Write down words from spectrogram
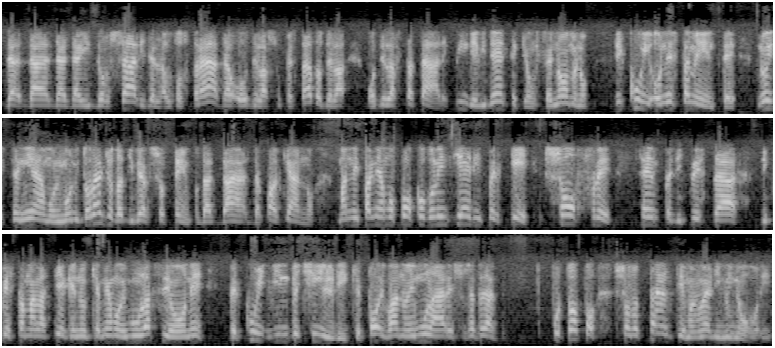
da- da- da- dai dorsali dell'autostrada o della superstrada o della, o della statale, quindi è evidente che è un fenomeno di cui onestamente noi teniamo il monitoraggio da diverso tempo, da- da qualche anno, ma ne parliamo poco volentieri perché soffre sempre di questa, di questa malattia che noi chiamiamo emulazione, per cui gli imbecilli che poi vanno a emulare sono sempre tanti. Purtroppo sono tanti Emanueli minori.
